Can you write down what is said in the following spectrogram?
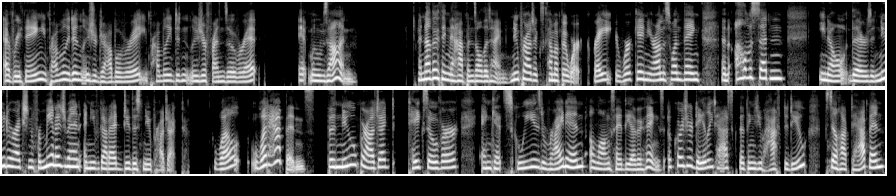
everything. You probably didn't lose your job over it. You probably didn't lose your friends over it. It moves on. Another thing that happens all the time new projects come up at work, right? You're working, you're on this one thing, and all of a sudden, you know, there's a new direction from management and you've got to do this new project. Well, what happens? The new project takes over and gets squeezed right in alongside the other things. Of course, your daily tasks, the things you have to do, still have to happen,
